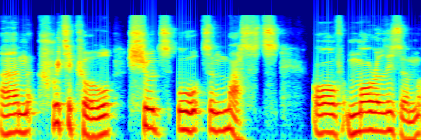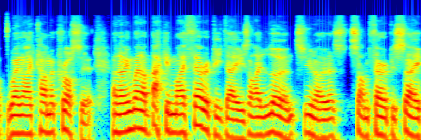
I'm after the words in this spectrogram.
um, critical shoulds, oughts, and musts of moralism when I come across it. And I mean, when I'm back in my therapy days, I learnt, you know, as some therapists say,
